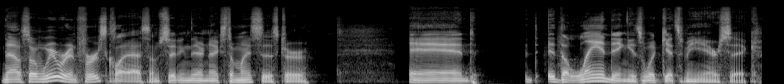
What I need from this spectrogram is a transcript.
Now, so we were in first class. I'm sitting there next to my sister, and the landing is what gets me airsick.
